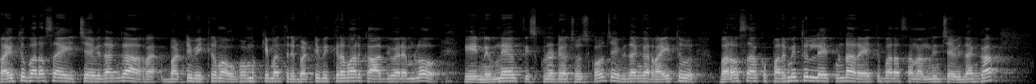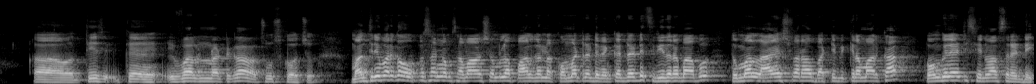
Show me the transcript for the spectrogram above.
రైతు భరోసా ఇచ్చే విధంగా బట్టి విక్రమ ఉప ముఖ్యమంత్రి బట్టి విక్రమార్క ఆధ్వర్యంలో ఈ నిర్ణయం తీసుకున్నట్టుగా చూసుకోవచ్చు. ఈ విధంగా రైతు భరోసాకు పరిమితులు లేకుండా రైతు భరోసాను అందించే విధంగా తీసి ఇవ్వాలన్నట్టుగా చూసుకోవచ్చు. మంత్రివర్గ ఉపసంఘం సమావేశంలో పాల్గొన్న కొమ్మటిరెడ్డి వెంకటరెడ్డి శ్రీధరబాబు తుమ్మల నాగేశ్వరరావు బట్టి విక్రమార్క పొంగులేటి శ్రీనివాసరెడ్డి.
